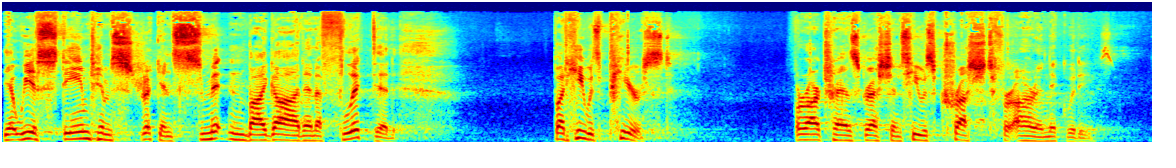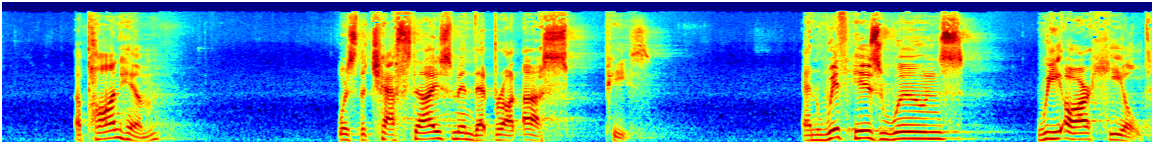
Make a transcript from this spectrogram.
Yet we esteemed him stricken, smitten by God, and afflicted. But he was pierced for our transgressions, he was crushed for our iniquities. Upon him was the chastisement that brought us peace. And with his wounds, we are healed.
